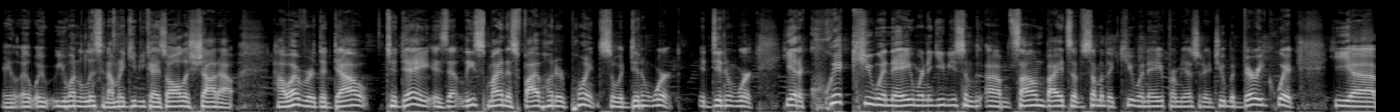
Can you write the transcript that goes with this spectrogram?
hey, uh, you want to listen? I'm going to give you guys all a shout out. However, the Dow today is at least minus 500 points, so it didn't work. It didn't work. He had a quick Q and A. We're going to give you some um, sound bites of some of the Q and A from yesterday too, but very quick. He uh,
